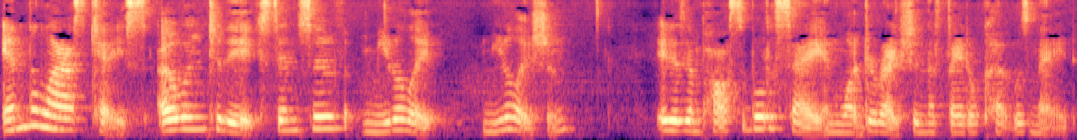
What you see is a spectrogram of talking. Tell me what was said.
In the last case, owing to the extensive mutila- mutilation, it is impossible to say in what direction the fatal cut was made.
